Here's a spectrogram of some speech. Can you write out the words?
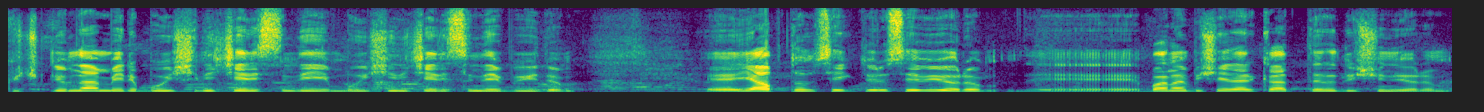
küçüklüğümden beri bu işin içerisindeyim. Bu işin içerisinde büyüdüm. Ee, yaptığım sektörü seviyorum. Ee, bana bir şeyler kattığını düşünüyorum.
